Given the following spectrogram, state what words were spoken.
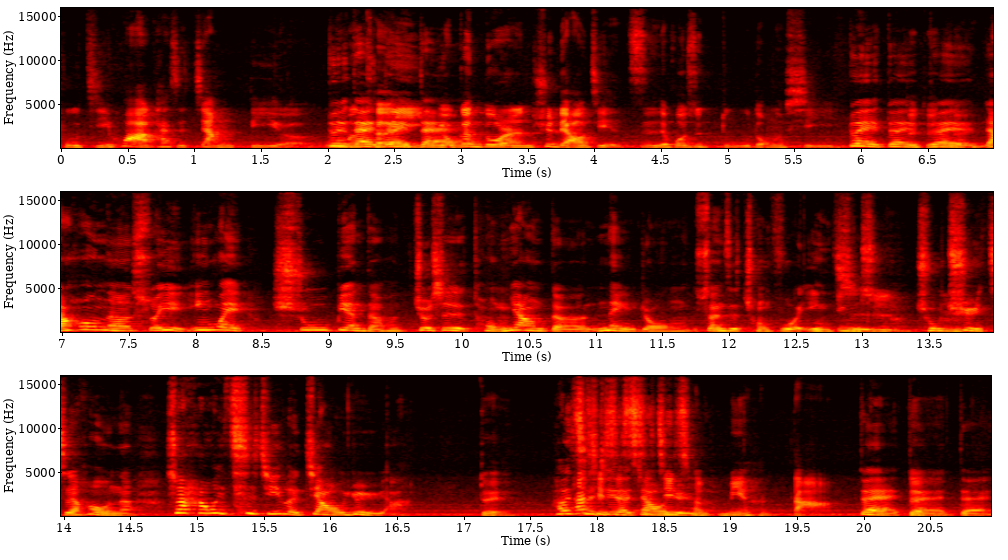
普及化开始降低了，对我们可以对对有更多人去了解字或是读东西。对对对对对然后呢，所以因为书变得很就是同样的内容，算是重复的印印制制出去之后呢，所以它会刺激了教育啊，对，它会刺激它其实了教育。层面很大。对对对对，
